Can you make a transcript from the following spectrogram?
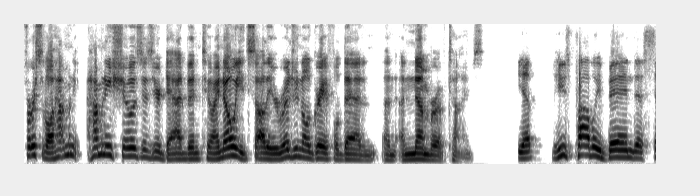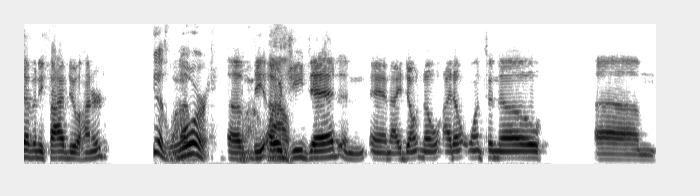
first of all, how many how many shows has your dad been to? I know you saw the original Grateful Dead a, a number of times. Yep, he's probably been to seventy five to hundred. Good lord! Of wow. the OG wow. Dead, and and I don't know, I don't want to know um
